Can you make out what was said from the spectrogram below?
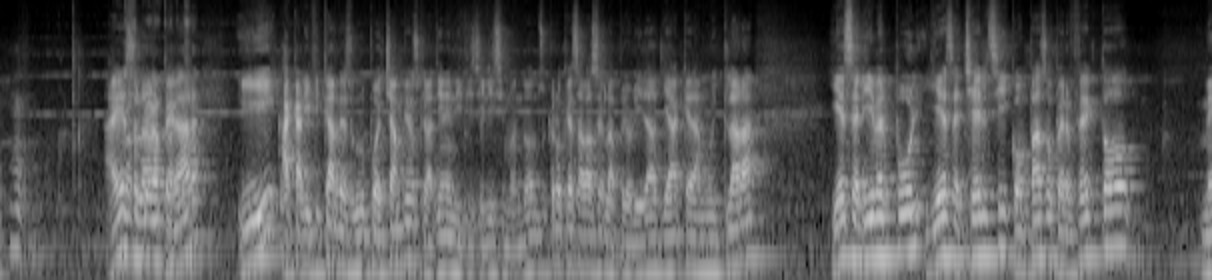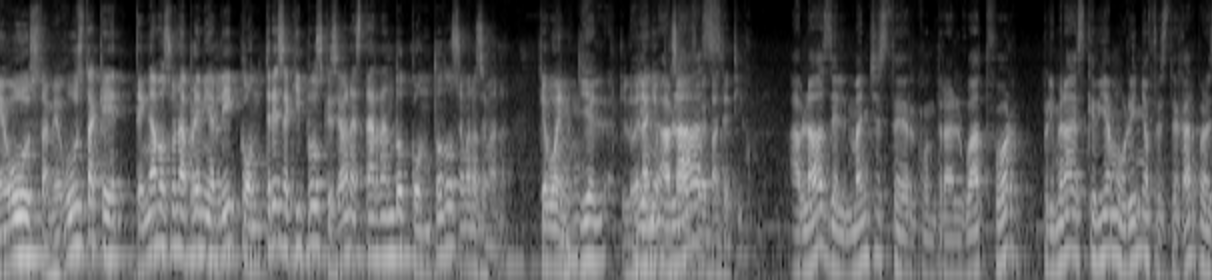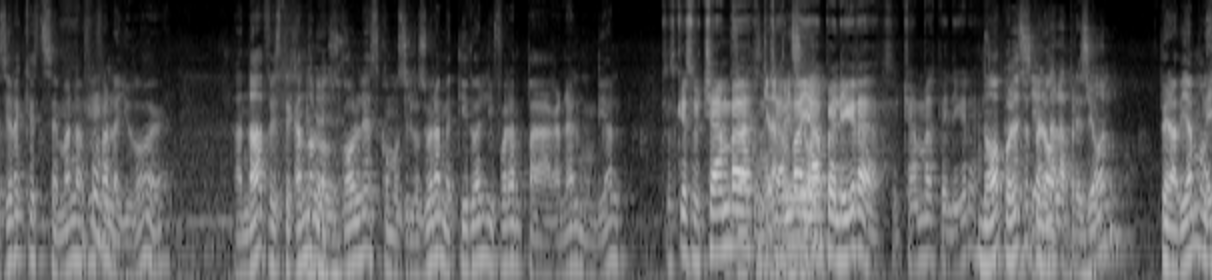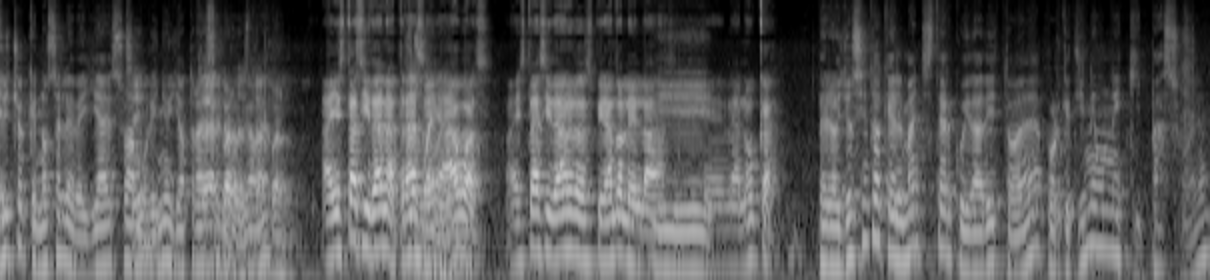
A eso le van a pegar y a calificar de su grupo de Champions que la tienen dificilísimo. Entonces creo que esa va a ser la prioridad, ya queda muy clara. Y ese Liverpool y ese Chelsea con paso perfecto. Me gusta, me gusta que tengamos una Premier League con tres equipos que se van a estar dando con todo semana a semana. Qué bueno. Y el, Lo del año pasado fue patético. Hablabas del Manchester contra el Watford. Primera vez que vi a Mourinho festejar, pareciera que esta semana FIFA le ayudó, ¿eh? Andaba festejando los goles como si los hubiera metido él y fueran para ganar el Mundial. Pues es que su chamba, su chamba ya peligra, su chamba peligra. No, por eso, pero la presión. Pero habíamos dicho que no se le veía eso a Mourinho y otra vez se lo vio. Ahí está Zidane atrás, eh, aguas. Ahí está Zidane respirándole la, en la nuca. Pero yo siento que el Manchester cuidadito, ¿eh? Porque tiene un equipazo, ¿eh?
